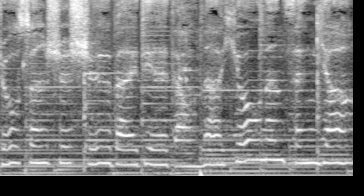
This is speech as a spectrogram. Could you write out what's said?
就算是失败跌倒，那又能怎样？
